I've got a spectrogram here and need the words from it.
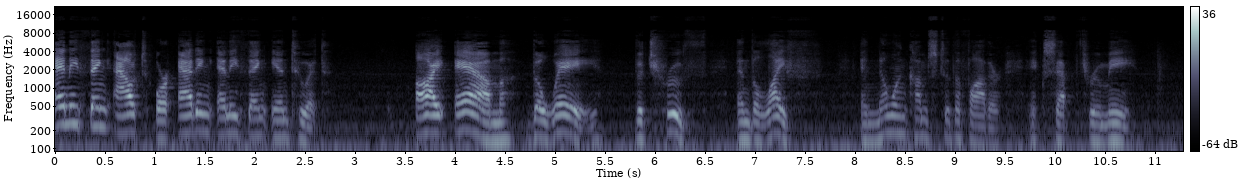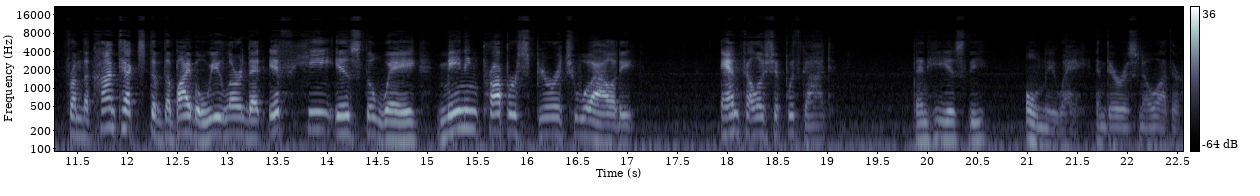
anything out or adding anything into it. I am the way, the truth, and the life, and no one comes to the Father except through me. From the context of the Bible, we learn that if He is the way, meaning proper spirituality and fellowship with God, then He is the only way, and there is no other.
